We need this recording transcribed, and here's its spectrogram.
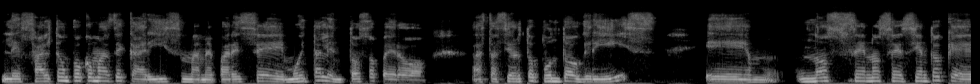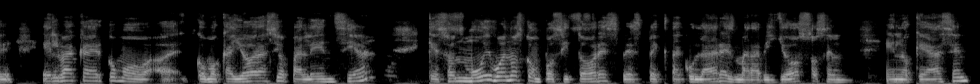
le falta un poco más de carisma. Me parece muy talentoso, pero hasta cierto punto gris. Eh, no sé, no sé. Siento que él va a caer como, ah, como cayó Horacio Palencia, que son muy buenos compositores, espectaculares, maravillosos en, en lo que hacen,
